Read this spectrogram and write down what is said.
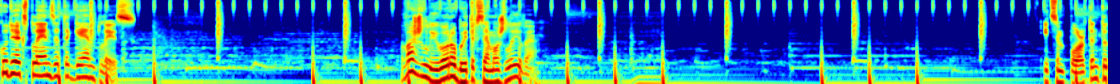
Could you explain that again, please? Важливо робити все можливе. It's important to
